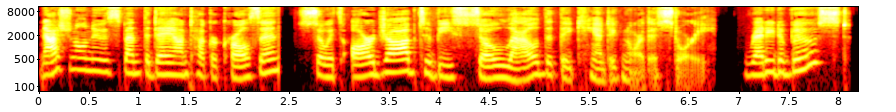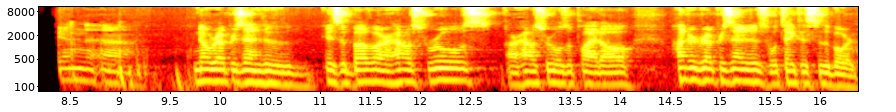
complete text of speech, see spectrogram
National News spent the day on Tucker Carlson, so it's our job to be so loud that they can't ignore this story. Ready to boost? And, uh, no representative is above our House rules. Our House rules apply to all 100 representatives. We'll take this to the board.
